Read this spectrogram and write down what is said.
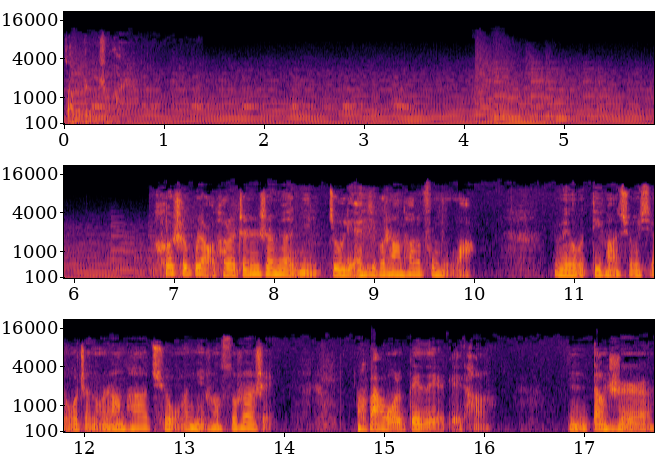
咱们这个受害人。核实不了他的真实身份，你就联系不上他的父母啊，没有地方休息，我只能让他去我们女生宿舍睡，然后把我的被子也给他了，嗯，当时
